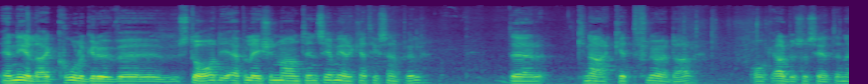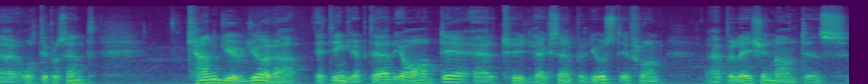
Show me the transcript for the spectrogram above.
en nedlagd kolgruvstad i Appalachian Mountains i Amerika till exempel, där knarket flödar och arbetslösheten är 80 procent. Kan Gud göra ett ingrepp där? Ja, det är tydliga exempel just ifrån Appalachian Mountains,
